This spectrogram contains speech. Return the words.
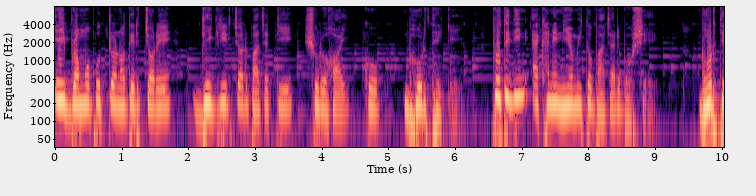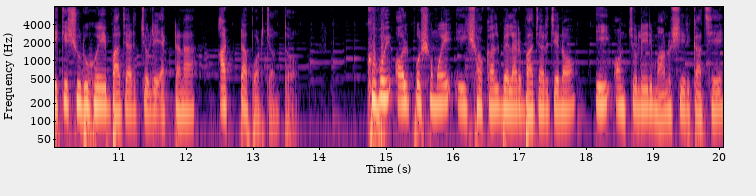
এই ব্রহ্মপুত্র নদীর চরে ডিগ্রির চর বাজারটি শুরু হয় খুব ভোর থেকেই। প্রতিদিন এখানে নিয়মিত বাজার বসে। ভোর থেকে শুরু হয়ে বাজার চলে একটানা আটটা পর্যন্ত। খুবই অল্প সময়ে এই সকালবেলার বাজার যেন এই অঞ্চলের মানুষের কাছে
